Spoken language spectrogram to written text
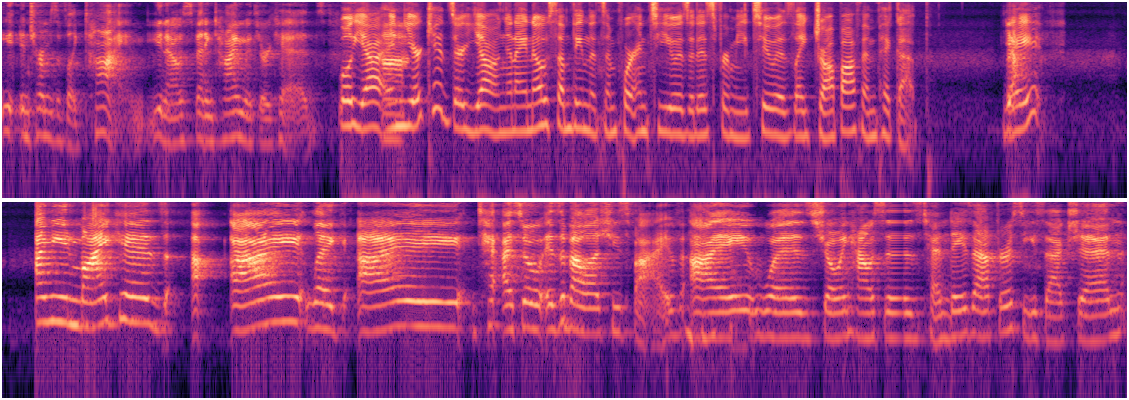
in terms of like time, you know, spending time with your kids. Well, yeah, and um, your kids are young, and I know something that's important to you, as it is for me too, is like drop off and pick up, right? Yeah. I mean, my kids. I like I so Isabella, she's 5 mm-hmm. I was showing houses ten days after a C section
